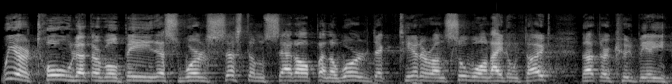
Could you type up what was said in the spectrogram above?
We are told that there will be this world system set up and a world dictator and so on. I don't doubt that there could be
